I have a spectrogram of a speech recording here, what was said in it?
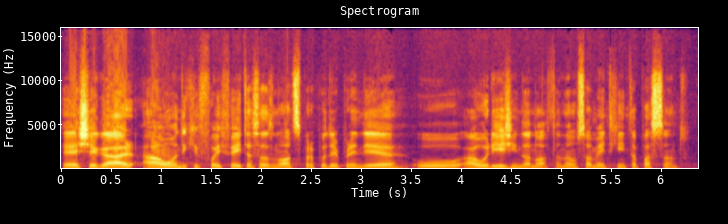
é, chegar aonde que foi feita essas notas para poder prender o, a origem da nota, não somente quem está passando.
